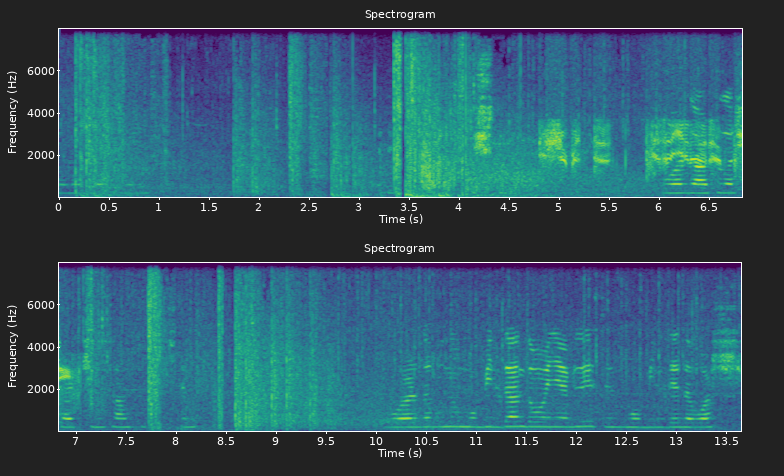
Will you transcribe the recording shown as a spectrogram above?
Evet. İşte. İşi bitti. Bu arada arkadaşlar Çin tankı seçtim. Bu arada bunu mobilden de oynayabilirsiniz. Mobilde de var.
